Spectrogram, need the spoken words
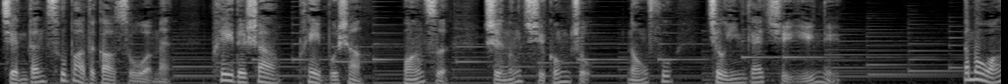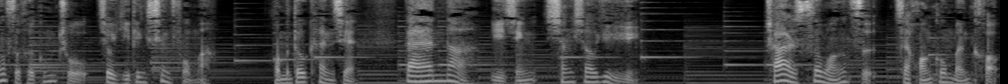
简单粗暴地告诉我们：配得上，配不上。王子只能娶公主，农夫就应该娶渔女。那么，王子和公主就一定幸福吗？我们都看见，戴安娜已经香消玉殒，查尔斯王子在皇宫门口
